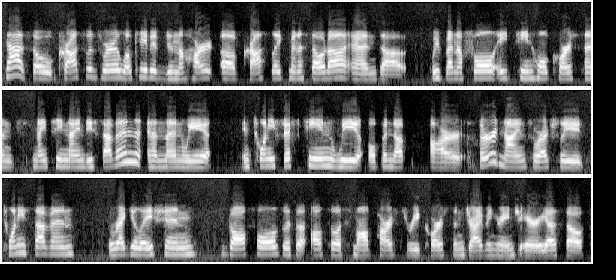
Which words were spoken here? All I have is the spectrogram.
Yeah, so Crosswoods, we're located in the heart of Cross Lake, Minnesota, and uh, we've been a full 18-hole course since 1997. And then we, in 2015, we opened up our third nine, so we're actually 27 regulation golf holes with a, also a small par three course and driving range area. So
